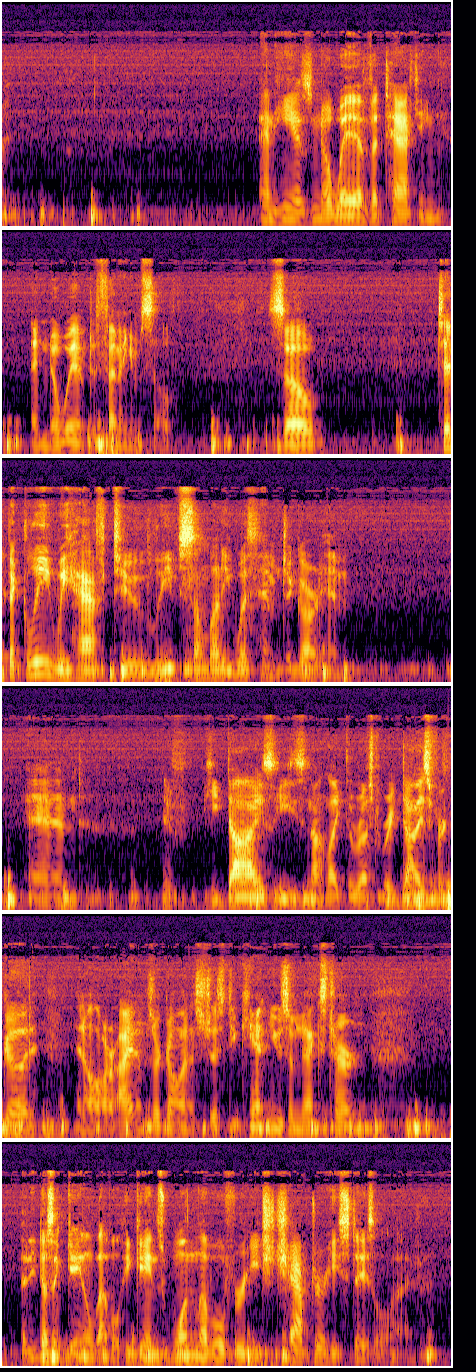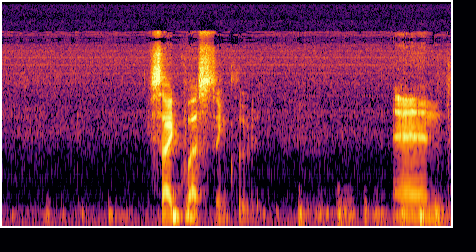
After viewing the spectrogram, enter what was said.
and he has no way of attacking and no way of defending himself. So, typically, we have to leave somebody with him to guard him, and if he dies, he's not like the rest where he dies for good and all our items are gone. It's just you can't use him next turn, and he doesn't gain a level. He gains one level for each chapter he stays alive. Side quests included. And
